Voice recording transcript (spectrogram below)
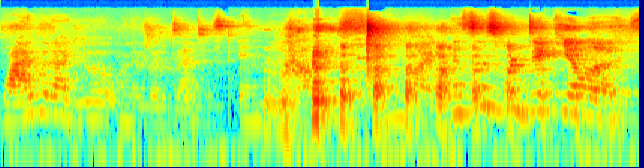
why would I do it when there's a dentist in the house? I'm like, this is ridiculous.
